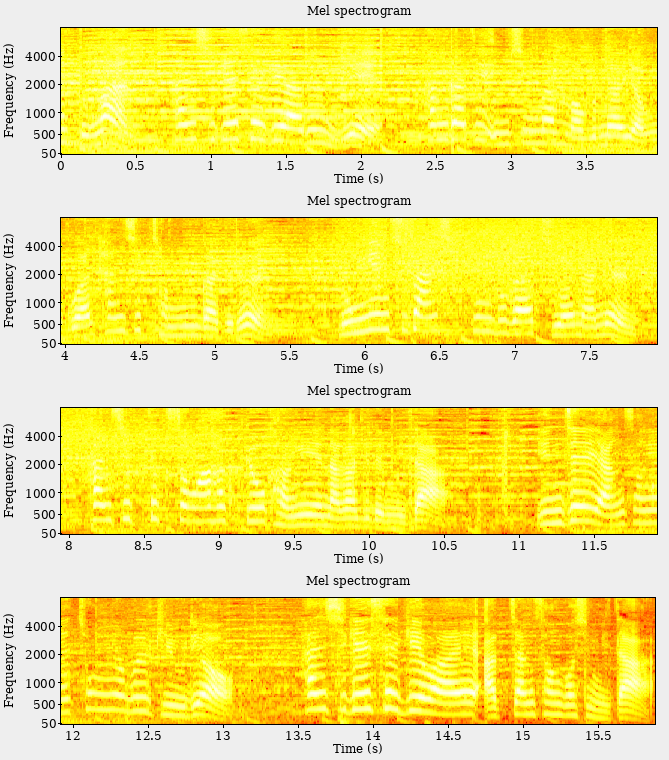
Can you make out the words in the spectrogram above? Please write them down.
십오 년 동안 한식의 세계화를 위해 한 가지 음식만 먹으며 연구한 한식 전문가들은 농림수산식품부가 지원하는 한식 특성화 학교 강의에 나가게 됩니다. 인재 양성에 총력을 기울여 한식의 세계화에 앞장선 것입니다.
